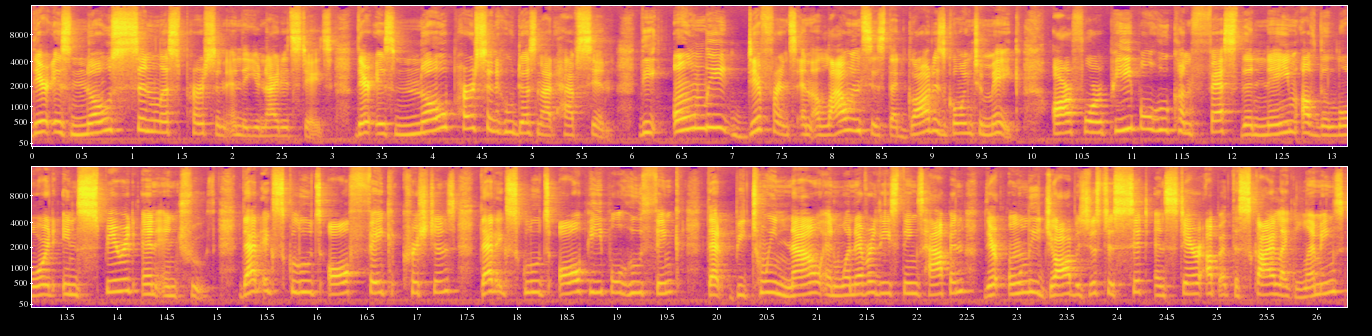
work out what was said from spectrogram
There is no sinless person in the United States. There is no person who does not have sin. The only difference and allowances that God is going to make are for people who confess the name of the Lord in spirit and in truth. That excludes all fake Christians. That excludes all people who think that between now and whenever these things happen, Their only job is just to sit and stare up at the sky like lemmings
